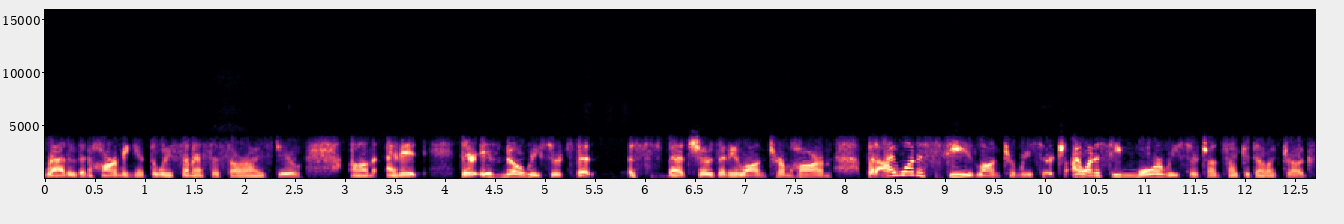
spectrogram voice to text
rather than harming it the way some SSRIs do. Um, and it there is no research that that shows any long-term harm. But I want to see long-term research. I want to see more research on psychedelic drugs.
